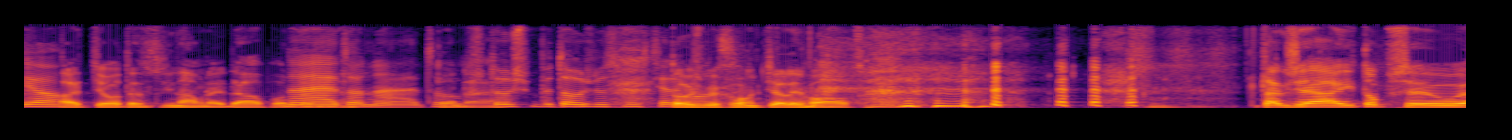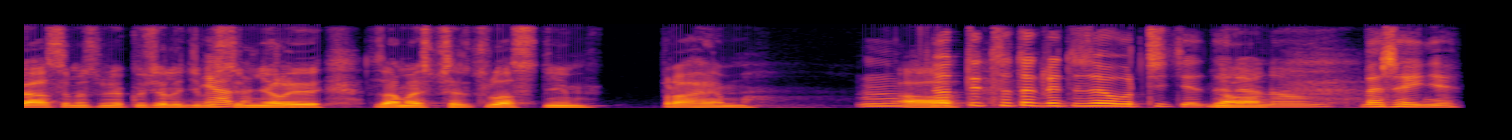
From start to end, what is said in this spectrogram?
jo. ale těhotenství nám nedá, podle Ne, mě. to ne, to, to, už, ne. to, už, by, to už bychom chtěli To už bychom chtěli moc. Takže já jí to přeju, já si myslím, jako, že lidi by si měli zamést před vlastním Prahem. Mm, a, no ty, co to kritizují určitě, teda, no. no, veřejně.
